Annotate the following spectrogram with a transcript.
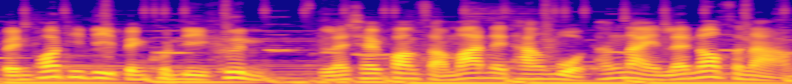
เป็นพ่อที่ดีเป็นคนดีขึ้น และใช้ความสามารถในทางบวกทั้งในและนอกสนาม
